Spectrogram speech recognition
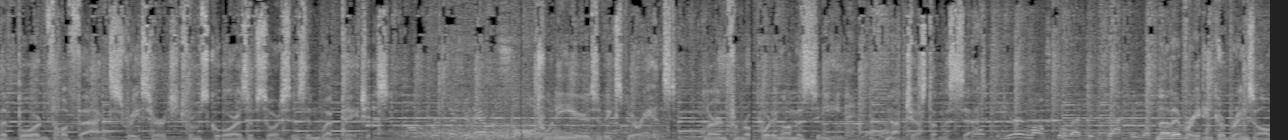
Clipboard full of facts researched from scores of sources and web pages. 20 years of experience learned from reporting on the scene, not just on the set. Here in Moscow, that's exactly what. Not every anchor brings all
